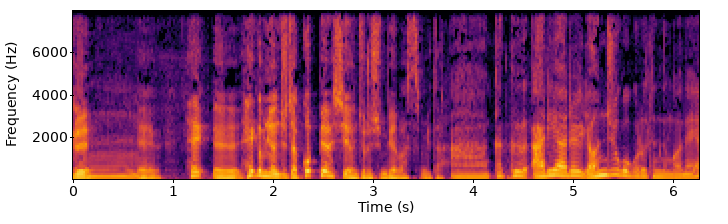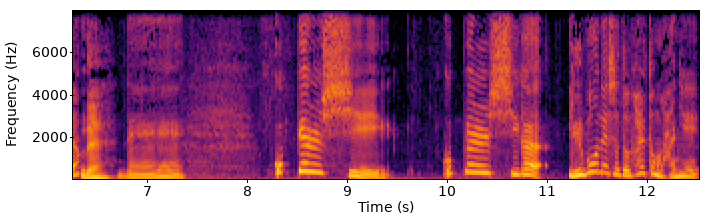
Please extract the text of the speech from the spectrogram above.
음. 네, 해, 해금 연주자 꽃별 씨 연주로 준비해봤습니다. 아, 그러니까 그 아리아를 연주곡으로 듣는 거네요? 네. 네. 꽃별 씨, 꽃별 씨가 일본에서도 활동 많이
